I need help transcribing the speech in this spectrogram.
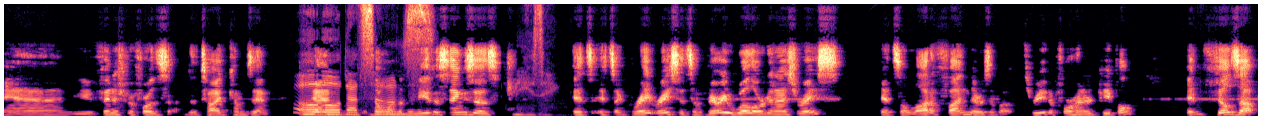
and you finish before the, the tide comes in. oh, and that sounds one of the neatest things is amazing. it's it's a great race. It's a very well organized race. It's a lot of fun. There's about three to 400 people. It mm. fills up,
